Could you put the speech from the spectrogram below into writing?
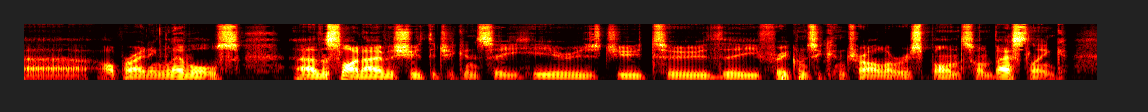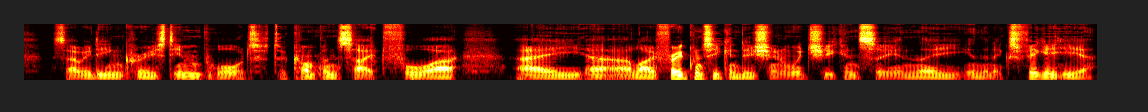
uh, operating levels. Uh, the slight overshoot that you can see here is due to the frequency controller response on Basslink, so it increased import to compensate for a, a, low frequency condition, which you can see in the in the next figure here.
